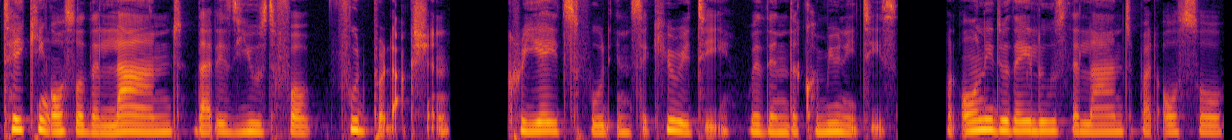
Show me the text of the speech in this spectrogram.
taking also the land that is used for food production, creates food insecurity within the communities. Not only do they lose the land, but also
